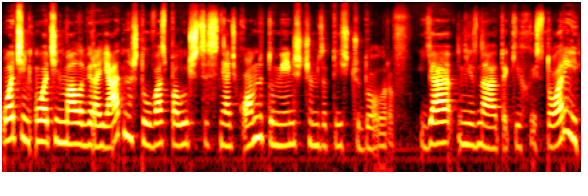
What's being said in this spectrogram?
очень-очень маловероятно, что у вас получится снять комнату меньше, чем за тысячу долларов. Я не знаю таких историй.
